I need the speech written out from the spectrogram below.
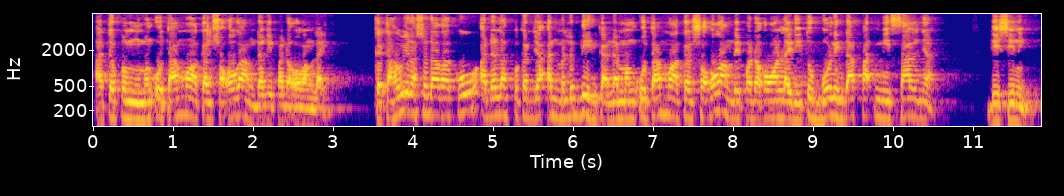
ataupun mengutamakan seorang daripada orang lain. Ketahuilah saudaraku adalah pekerjaan melebihkan dan mengutamakan seorang daripada orang lain itu boleh dapat misalnya di sini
